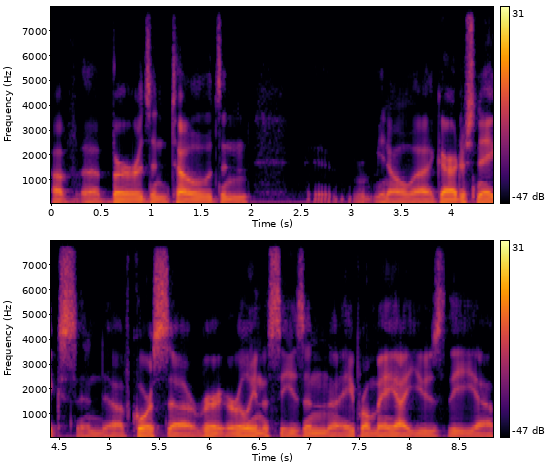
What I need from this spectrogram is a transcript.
of uh, birds and toads and you know uh, garter snakes. And uh, of course uh, very early in the season uh, April May I use the uh,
